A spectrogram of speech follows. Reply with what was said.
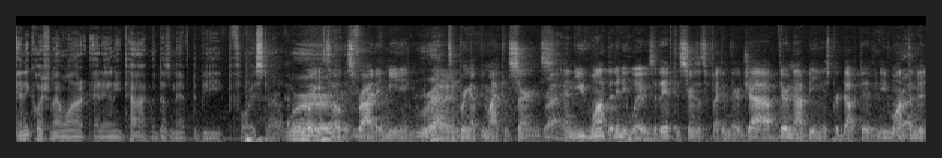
any question I want at any time. It doesn't have to be before I start work. Wait until this Friday meeting Right. to bring up my concerns. Right. And you'd want that anyway because if they have concerns that's affecting their job, they're not being as productive, and you'd want them to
